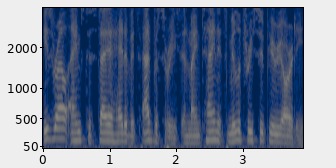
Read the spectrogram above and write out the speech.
Israel aims to stay ahead of its adversaries and maintain its military superiority.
